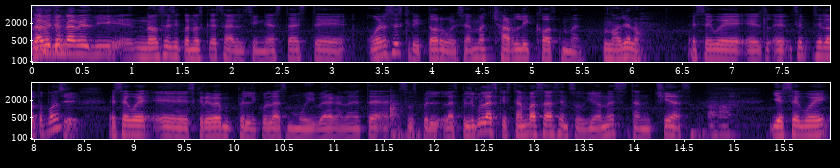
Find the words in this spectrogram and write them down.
¿Sabes? Yo una vez vi, no sé si conozcas al cineasta este, bueno, es escritor, güey, se llama Charlie Kaufman. No, yo no. Ese güey, es, eh, ¿sí, sí lo topas? Sí. Ese güey eh, escribe películas muy verga, la neta. Sus pel- las películas que están basadas en sus guiones están chidas. Ajá. Y ese güey,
